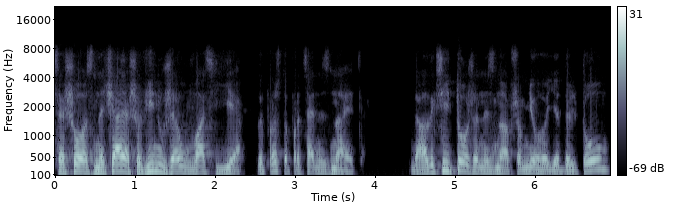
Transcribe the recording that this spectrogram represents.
Це що означає, що він вже у вас є. Ви просто про це не знаєте. Да, Олексій теж не знав, що в нього є дельтоум,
